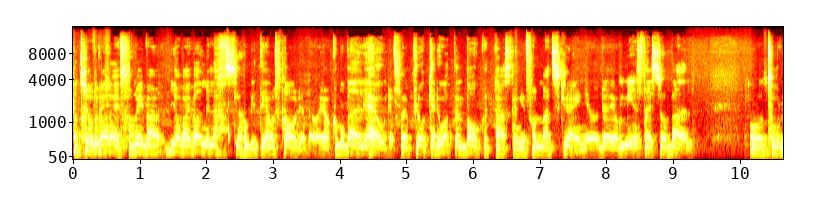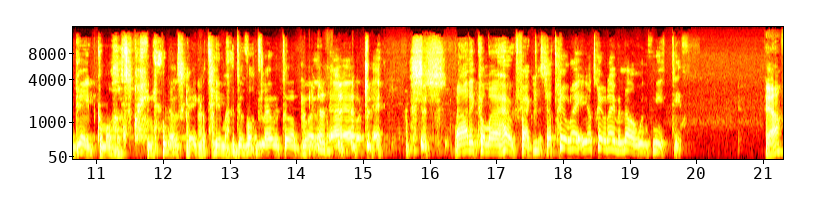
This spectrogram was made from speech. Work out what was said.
Jag tror det var det, för vi var, jag var iväg med landslaget i Australien och jag kommer väl ihåg det för jag plockade upp en bakåtpassning från Mats Gren. Jag, det, jag minns det så väl. Och Tord Grip kommer ut springande och skriker till mig att du får inte lov att ta upp bollen. Ja, ja, okay. ja, det kommer jag ihåg faktiskt. Jag tror det, jag tror det är väl där runt 90. Ja,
